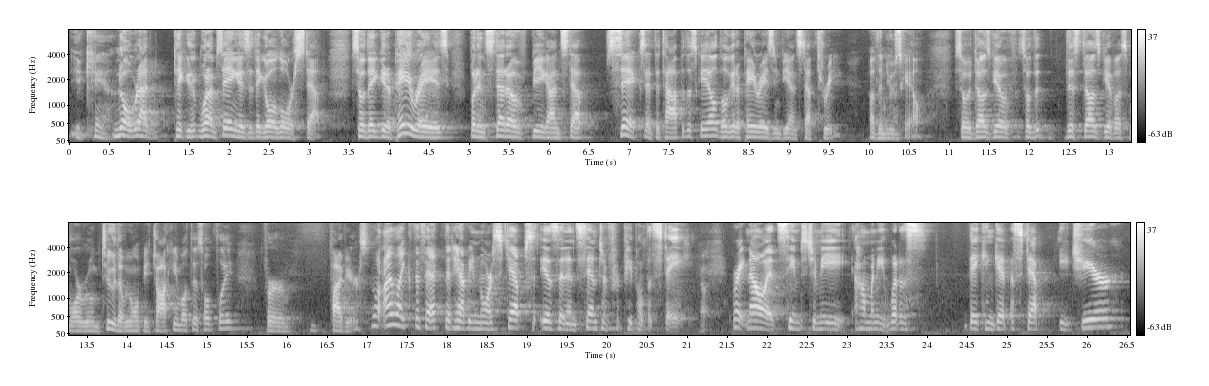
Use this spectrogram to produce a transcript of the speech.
You can't? No, we're not taking, what I'm saying is that they go a lower step. So they get a pay raise, but instead of being on step six at the top of the scale, they'll get a pay raise and be on step three of the new scale. So it does give, so th- this does give us more room too, that we won't be talking about this hopefully for five years. Well, I like the fact that having more steps is an incentive for people to stay. Yeah. Right now, it seems to me, how many, what is, they can get a step each year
